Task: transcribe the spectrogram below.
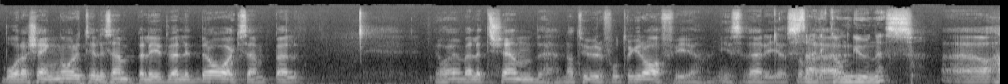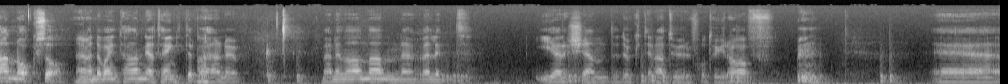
våra kängor till exempel är ett väldigt bra exempel. Vi har en väldigt känd naturfotograf i, i Sverige. Serkan Gunes. Uh, han också, ja. men det var inte han jag tänkte på här nu. Men en annan väldigt erkänd duktig naturfotograf. eh,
